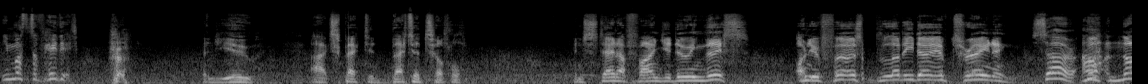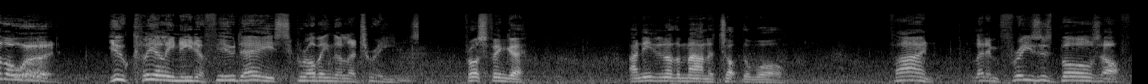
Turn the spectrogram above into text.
He must have hid it. And you, I expected better, Tuttle. Instead, I find you doing this on your first bloody day of training. Sir, I... Not another word. You clearly need a few days scrubbing the latrines. Frostfinger, I need another man atop the wall. Fine. Let him freeze his balls off.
